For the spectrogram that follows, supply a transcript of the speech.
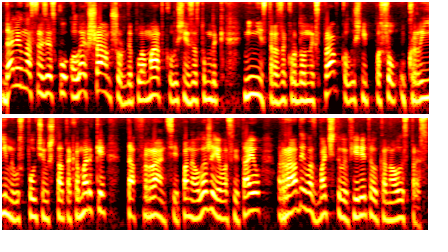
Далі у нас на зв'язку Олег Шамшур, дипломат, колишній заступник міністра закордонних справ, колишній посол України у Сполучених Штатах Америки та Франції. Пане Олеже, я вас вітаю. Радий вас бачити в ефірі телеканалу Еспресо.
